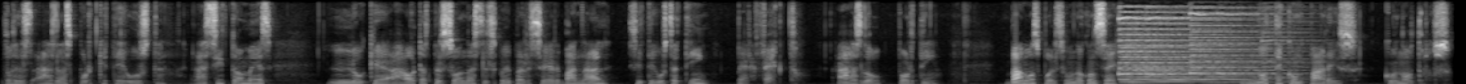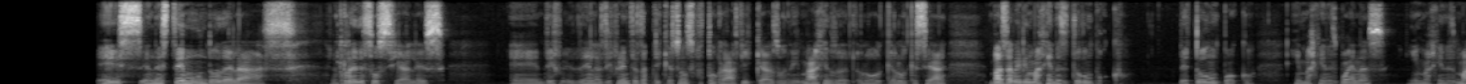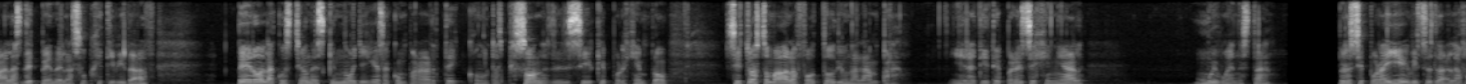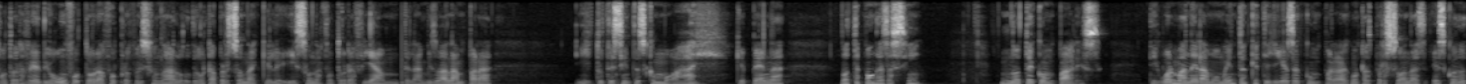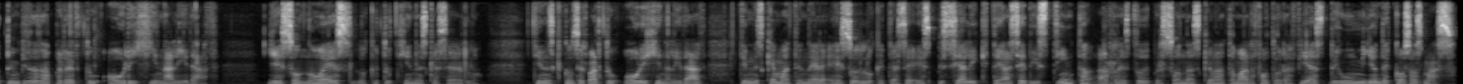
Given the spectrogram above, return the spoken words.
entonces hazlas porque te gustan. Así tomes lo que a otras personas les puede parecer banal, si te gusta a ti, perfecto. Hazlo por ti. Vamos por el segundo consejo. No te compares con otros. Es en este mundo de las redes sociales, eh, en las diferentes aplicaciones fotográficas o de imágenes o lo, que sea, vas a ver imágenes de todo un poco. De todo un poco. Imágenes buenas, imágenes malas, depende de la subjetividad. Pero la cuestión es que no llegues a compararte con otras personas. Es decir, que por ejemplo, si tú has tomado la foto de una lámpara y a ti te parece genial, muy buena está. Pero si por ahí viste la, fotografía de un fotógrafo profesional o de otra persona que le hizo una fotografía de la misma lámpara y tú te sientes como, ay, qué pena, no te pongas así. No te compares. De igual manera, al momento que te llegas a comparar con otras personas es cuando tú empiezas a perder tu originalidad. Y eso no es lo que tú tienes que hacerlo. Tienes que conservar tu originalidad. Tienes que mantener eso lo que te hace especial y que te hace distinto al resto de personas que van a tomar fotografías de un millón de cosas más.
